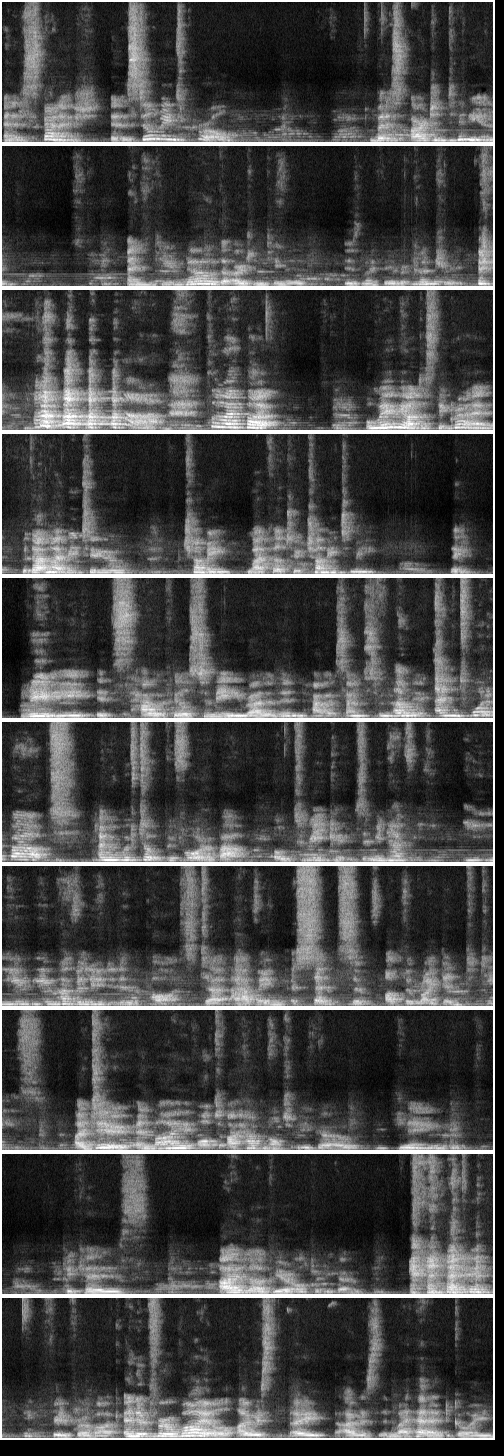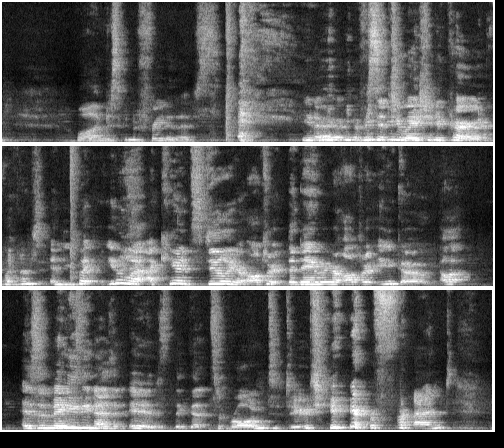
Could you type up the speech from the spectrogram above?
and it's Spanish, and it still means pearl, but it's Argentinian. And you know that Argentina is my favorite country. So I thought, well, maybe I'll just be Gret, but that might be too chummy. Might feel too chummy to me. Like, really, it's how it feels to me rather than how it sounds to an um, audience. and what about? I mean, we've talked before about alter egos. I mean, have you you, you have alluded in the past to having a sense of other identities? I do, and my alter, I have an alter ego name because I love your alter ego, Frida Frohawk. And it, for a while, I was I I was in my head going, well, I'm just going to Frida this. You know, if a situation occurred, I'm like, I'm just, and you, but you know what? I can't steal your alter the name of your alter ego. Uh, as amazing as it is, like that's wrong to do to your friend.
